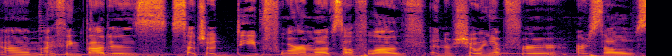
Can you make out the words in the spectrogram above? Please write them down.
Um, I think that is such a deep form of self love and of showing up for ourselves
